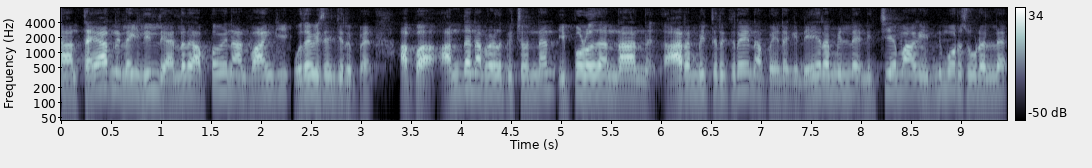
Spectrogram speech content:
நான் தயார் நிலையில் இல்லை அல்லது அப்பவே நான் வாங்கி உதவி செஞ்சிருப்பேன். அப்போ அந்த நபர்களுக்கு சொன்னேன் இப்பொழுதுதான் நான் ஆரம்பித்திருக்கிறேன் அப்போ எனக்கு நேரம் இல்லை நிச்சயமாக இன்னும் ஒரு சூழலில்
